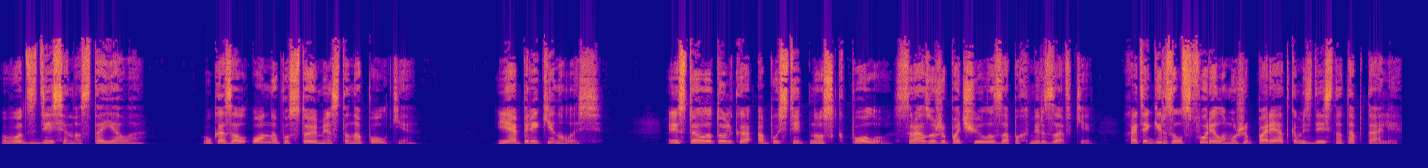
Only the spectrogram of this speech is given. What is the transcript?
«Вот здесь она стояла», — указал он на пустое место на полке. Я перекинулась. И стоило только опустить нос к полу, сразу же почуяла запах мерзавки — хотя Гирзл с Форелом уже порядком здесь натоптали.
